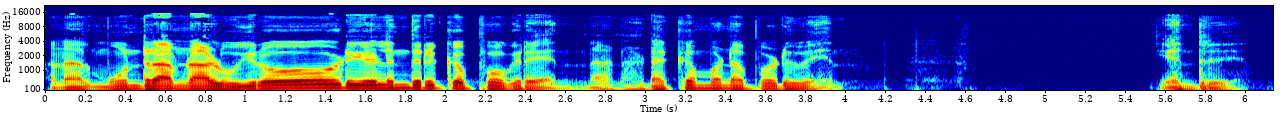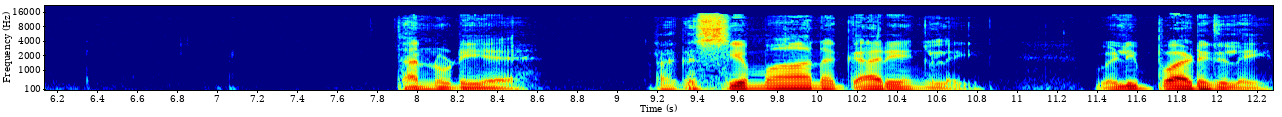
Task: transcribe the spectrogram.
ஆனால் மூன்றாம் நாள் உயிரோடு எழுந்திருக்கப் போகிறேன். நான் அடக்கம் பண்ணப்படுவேன். என்று தன்னுடைய ரகசியமான காரியங்களை வெளிப்பாடுகளை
